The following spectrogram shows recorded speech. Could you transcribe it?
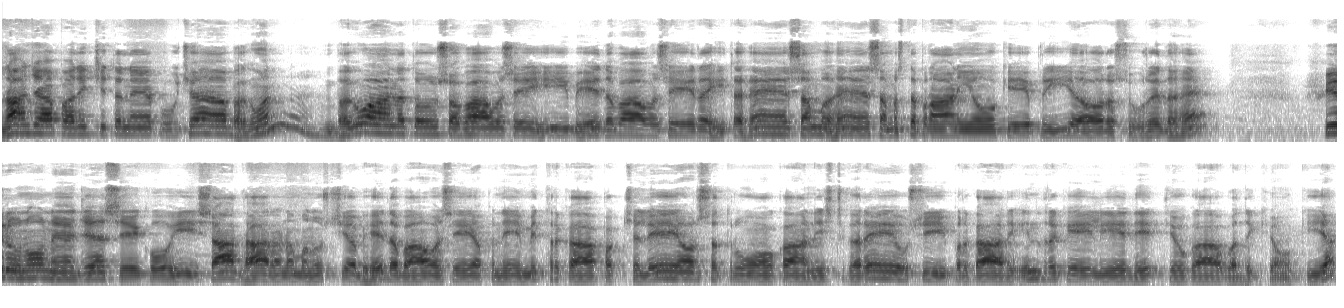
राजा परीक्षित ने पूछा, भगवान भगवान तो स्वभाव से ही भेदभाव से रहित है, सम है, समस्त प्राणियों के प्रिय और सुहृद है। फिर उन्होंने जैसे कोई साधारण मनुष्य भेदभाव से अपने मित्र का पक्ष ले और शत्रुओं का अनिष्ट करे, उसी प्रकार इंद्र के लिए देत्यो का वध क्यों किया?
